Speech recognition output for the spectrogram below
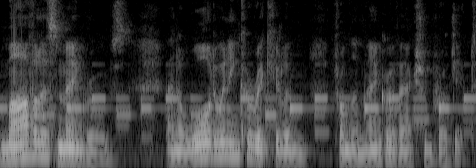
Marvelous Mangroves, an award-winning curriculum from the Mangrove Action Project.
